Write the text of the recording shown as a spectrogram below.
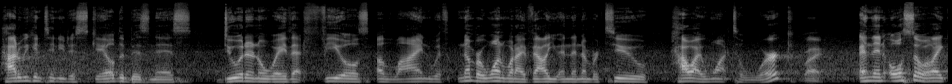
how do we continue to scale the business, do it in a way that feels aligned with number one what I value, and then number two how I want to work. Right. And then also like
